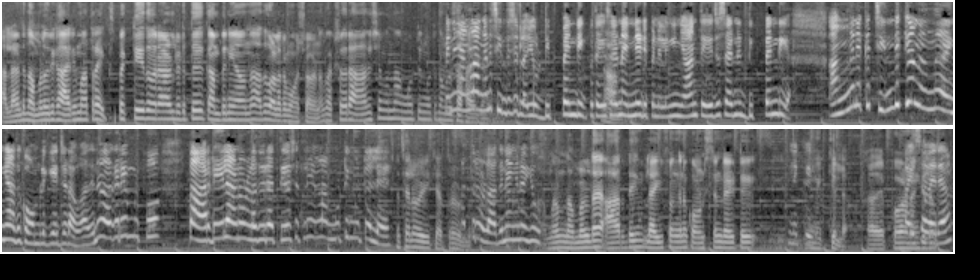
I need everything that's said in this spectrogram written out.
അല്ലാണ്ട് നമ്മളൊരു കാര്യം മാത്രം എക്സ്പെക്ട് ചെയ്ത് ഒരാളുടെ അടുത്ത് കമ്പനി ആവുന്ന അത് വളരെ മോശമാണ്. പക്ഷെ ഒരു ആവശ്യം വന്ന അങ്ങോട്ടും ഇങ്ങോട്ടും നമ്മൾ ഞങ്ങൾ അങ്ങനെ ചിന്തിച്ചിട്ടില്ല. അയ്യോ ഡിപ്പെൻഡിങ് ഇപ്പൊ തേജസേട്ടൻ എന്നെ ഡിപ്പെൻഡ് അല്ലെങ്കിൽ ഞാൻ തേജസേട്ടനെ ഡിപ്പെൻഡ് ചെയ്യാം. അങ്ങനെയൊക്കെ ചിന്തിക്കാൻ നിന്ന് കഴിഞ്ഞാൽ അത് കോംപ്ലിക്കേറ്റഡ് ആവും. അതിന് പകരം ഇപ്പോ ആരുടെയിലാണോ ഉള്ളത്? ഒരു അത്യാവശ്യത്തിന് ഞങ്ങൾ അങ്ങോട്ടും ഇങ്ങോട്ടും അല്ലേ? അത്രേ ഉള്ളൂ. അതിനെങ്ങനെ അയ്യോ. നമ്മളുടെ ആരുടെയും ലൈഫ് അങ്ങനെ കോൺസ്റ്റന്റ് ആയിട്ട് നിൽക്കില്ല പൈസ വരാം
